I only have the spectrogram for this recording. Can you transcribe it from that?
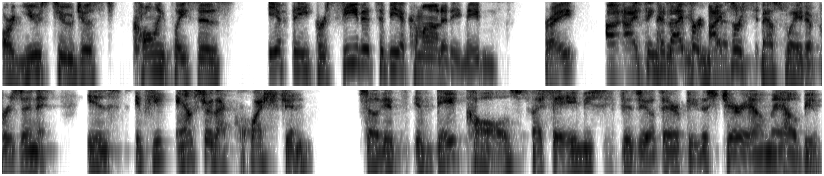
are used to just calling places if they perceive it to be a commodity, maybe, right? I, I think because I, per, the I best, perce- best way to present it is if you answer that question. So if if Dave calls and I say ABC physiotherapy, this is Jerry, how may I help you?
